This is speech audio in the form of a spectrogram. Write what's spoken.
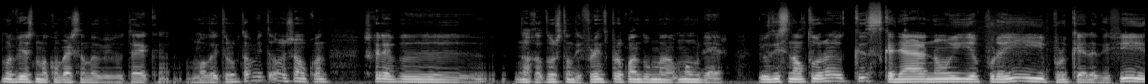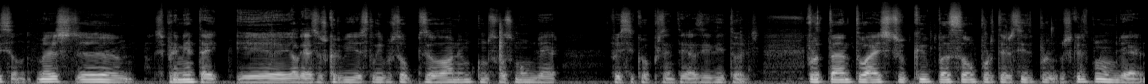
uma vez numa conversa numa biblioteca, uma leitura, então, então João, quando escreve narradores tão diferentes para quando uma, uma mulher. Eu disse na altura que se calhar não ia por aí porque era difícil, mas uh, experimentei. E, aliás, eu escrevi este livro sob pseudónimo como se fosse uma mulher. Foi isso que eu apresentei às editoras. Portanto, acho que passou por ter sido escrito por uma mulher,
